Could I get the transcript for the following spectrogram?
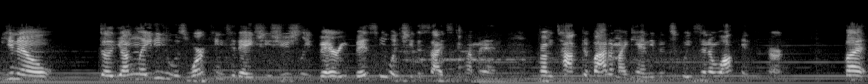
you know the young lady who was working today she's usually very busy when she decides to come in. From top to bottom i can't even squeeze in and walk into her. But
